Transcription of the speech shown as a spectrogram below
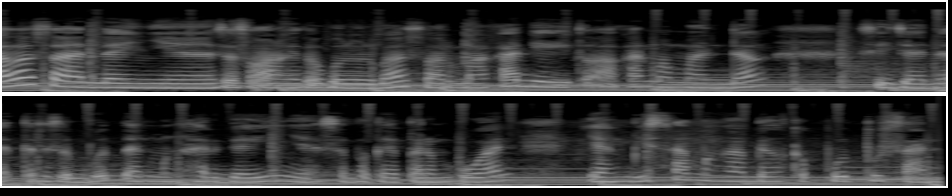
Kalau seandainya seseorang itu gulul basor, maka dia itu akan memandang si janda tersebut dan menghargainya sebagai perempuan yang bisa mengambil keputusan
